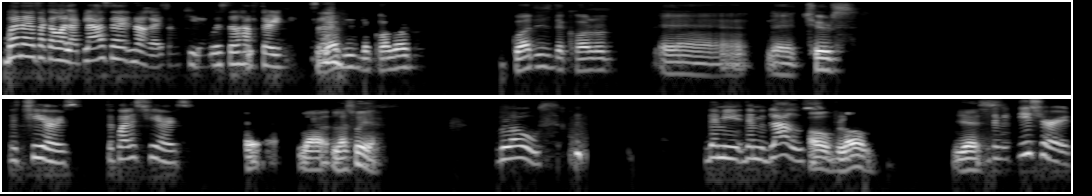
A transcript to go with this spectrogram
Bueno, ya se acabó la clase. No, guys, I'm kidding. We still have 30 minutes. What is the color? What is the color? Uh, the cheers. The cheers. ¿De cuáles cheers? La, la suya. Blows. De mi, de mi blouse. Oh, blow. Yes. De mi t-shirt.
